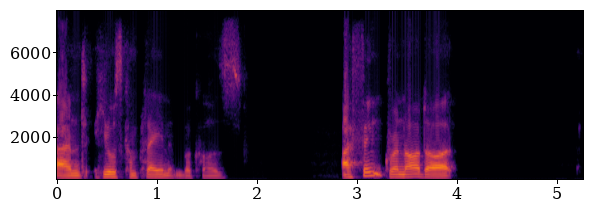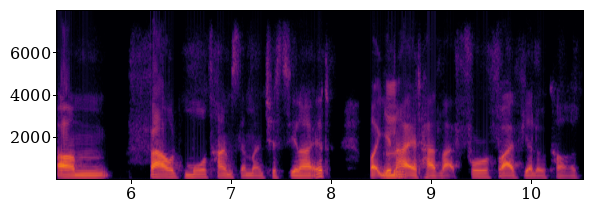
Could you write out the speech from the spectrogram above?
and he was complaining because I think Granada um fouled more times than Manchester United, but Mm. United had like four or five yellow cards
